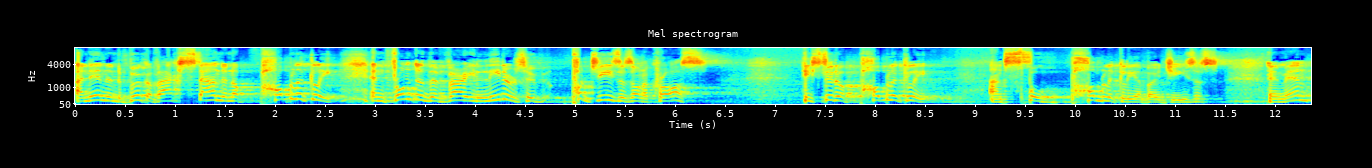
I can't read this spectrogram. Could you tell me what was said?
and then in the book of Acts, standing up publicly in front of the very leaders who put Jesus on a cross. He stood up publicly and spoke publicly about Jesus. Amen.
